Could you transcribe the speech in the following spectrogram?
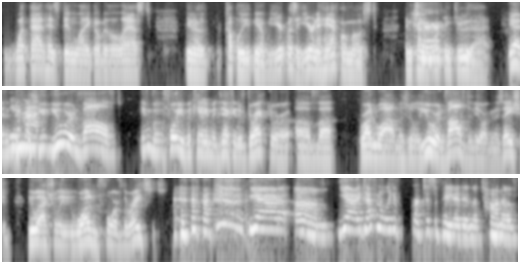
what that has been like over the last, you know, couple of, you know, year, was a year and a half almost, and kind sure. of working through that. Yeah, yeah. because you, you were involved even before you became executive director of uh, Run Wild Missoula. You were involved in the organization. You actually won four of the races. yeah, um, yeah, I definitely have participated in a ton of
